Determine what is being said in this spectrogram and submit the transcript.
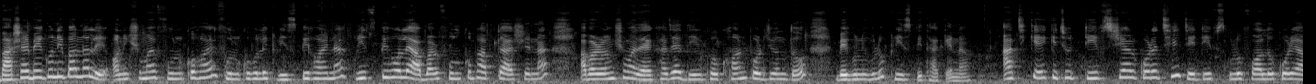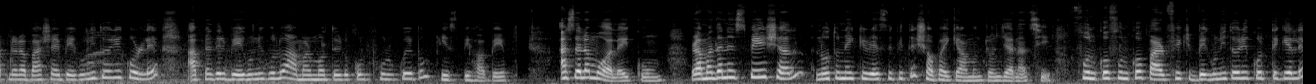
বাসায় বেগুনি বানালে অনেক সময় ফুলকো হয়, ফুলকো হলে ক্রিস্পি হয় না ক্রিস্পি হলে আবার ফুলকো ভাবটা আসে না, আবার অনেক সময় দেখা যায় দীর্ঘক্ষণ পর্যন্ত বেগুনিগুলো ক্রিস্পি থাকে না। আজকে কিছু টিপস শেয়ার করেছি, যে টিপসগুলো ফলো করে আপনারা বাসায় বেগুনি তৈরি করলে আপনাদের বেগুনিগুলো আমার মতো এরকম ফুলকো এবং ক্রিস্পি হবে। আসসালামু আলাইকুম। রামাদানের স্পেশাল নতুন একটি রেসিপিতে সবাইকে আমন্ত্রণ জানাচ্ছি। ফুলকো ফুলকো পারফেক্ট বেগুনি তৈরি করতে গেলে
